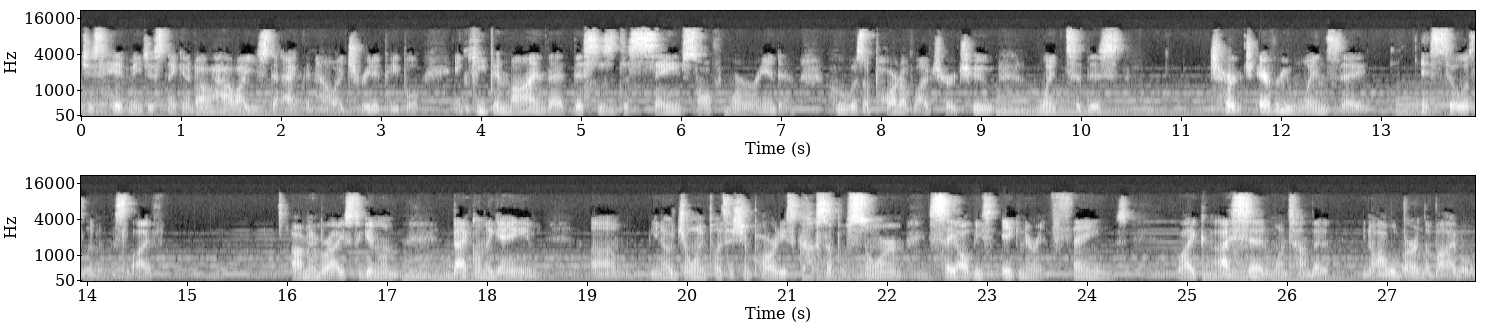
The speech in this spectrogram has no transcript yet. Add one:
just hit me just thinking about how I used to act and how I treated people. And keep in mind that this is the same sophomore Randon who was a part of Life Church, who went to this church every Wednesday and still was living this life. I remember I used to get on back on the game, um, you know, join PlayStation parties, cuss up a storm, say all these ignorant things. Like I said one time that, you know, I will burn the Bible.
